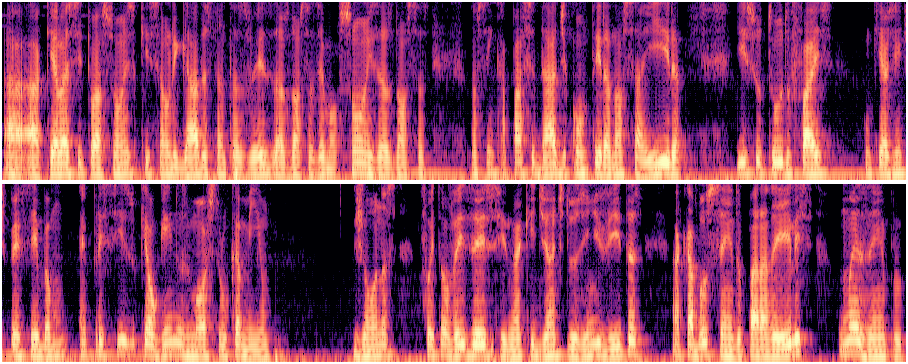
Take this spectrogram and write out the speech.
aquelas situações que são ligadas tantas vezes às nossas emoções, às nossas nossa incapacidade de conter a nossa ira. Isso tudo faz com que a gente perceba é preciso que alguém nos mostre o caminho. Jonas foi talvez esse, não é que diante dos ninivitas acabou sendo para eles um exemplo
